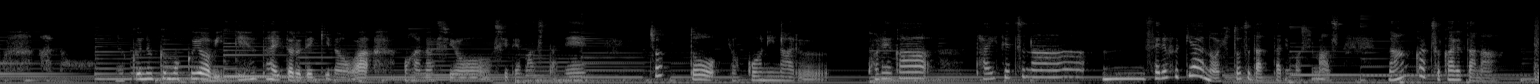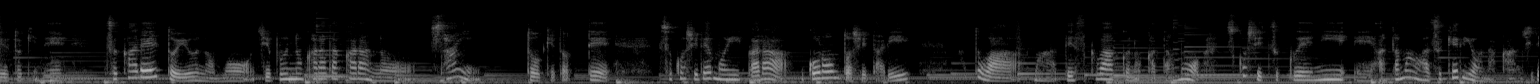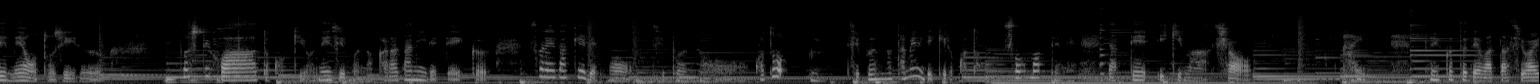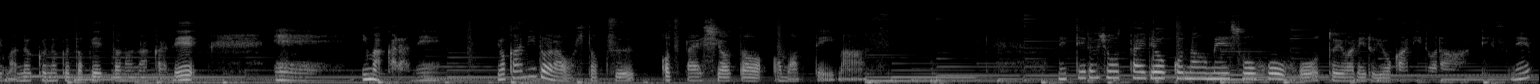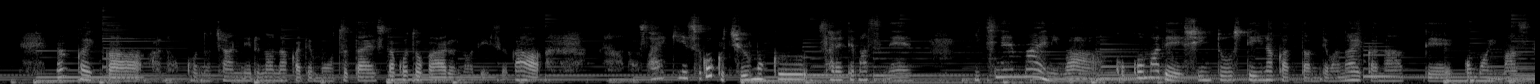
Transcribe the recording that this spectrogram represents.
あの、ぬくぬく木曜日っていうタイトルで昨日はお話をしてましたね。ちょっと横になる。これが大切な、うん、セルフケアの一つだったりもします。なんか疲れたなっていう時ね、疲れというのも自分の体からのサインと受け取って少しでもいいからゴロンとしたりとは、まあ、デスクワークの方も少し机に、えー、頭を預けるような感じで目を閉じる。そしてふわーっと呼吸をね、自分の体に入れていく。それだけでも自分のこと、うん、自分のためにできること、そう思ってね、やっていきましょう。はい。ということで私は今、ぬくぬくとベッドの中で、えー、今からね、ヨガニドラを一つお伝えしようと思っています。寝てる状態で行う瞑想方法と言われるヨガニドラですね。何回かあのこのチャンネルの中でもお伝えしたことがあるのですが、あの最近すごく注目されてますね。1年前にはここまで浸透していなかったんではないかなって思います。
